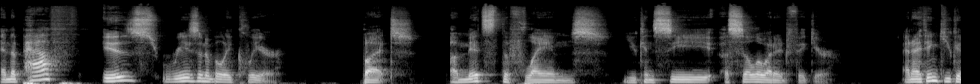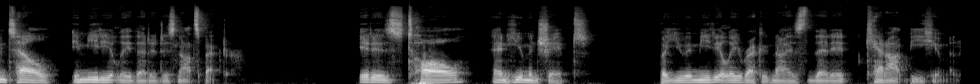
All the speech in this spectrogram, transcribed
And the path is reasonably clear. But amidst the flames, you can see a silhouetted figure. And I think you can tell immediately that it is not Spectre. It is tall and human shaped, but you immediately recognize that it cannot be human.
